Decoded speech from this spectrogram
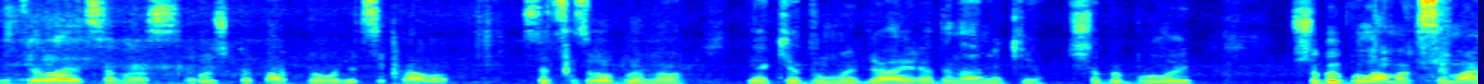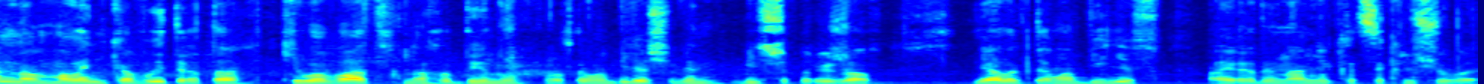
Відкривається у нас ручка так, доволі цікаво. Все це зроблено, як я думаю, для аеродинаміки, щоб були. Щоб була максимально маленька витрата кіловат на годину автомобіля, щоб він більше переїжджав. Для електромобілів аеродинаміка це ключове.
